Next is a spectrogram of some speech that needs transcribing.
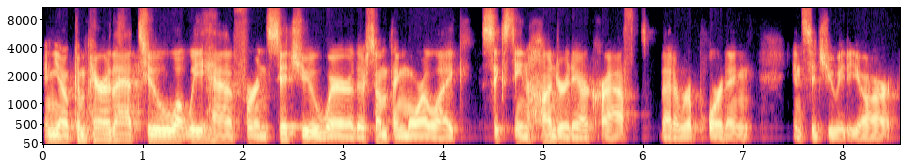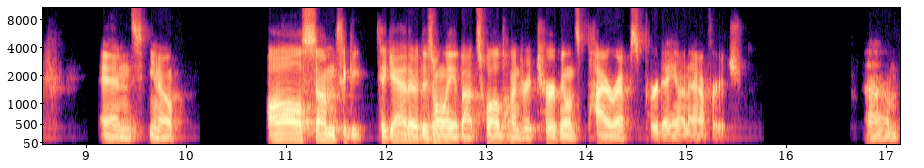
And you know compare that to what we have for in situ, where there's something more like 1,600 aircraft that are reporting in situ EDR, and you know all summed to, together, there's only about 1,200 turbulence PIREPs per day on average. Um,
